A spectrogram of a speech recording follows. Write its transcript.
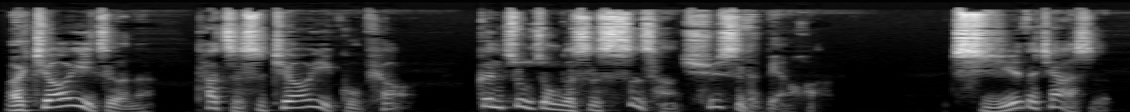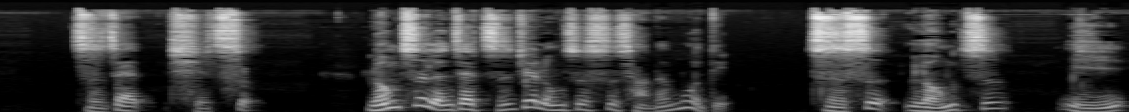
而交易者呢，他只是交易股票，更注重的是市场趋势的变化。企业的价值只在其次。融资人在直接融资市场的目的，只是融资以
